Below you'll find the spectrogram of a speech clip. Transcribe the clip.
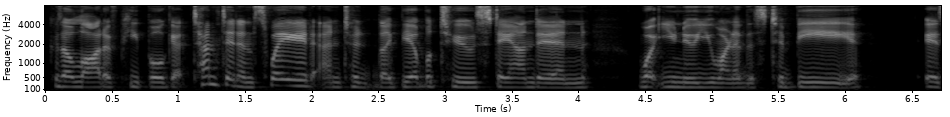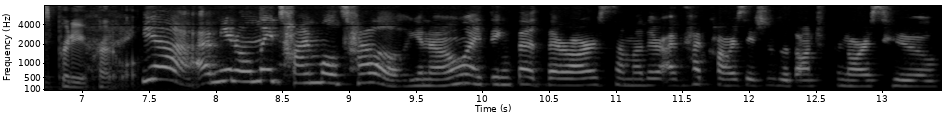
because a lot of people get tempted and swayed and to like be able to stand in what you knew you wanted this to be is pretty incredible. Yeah, I mean only time will tell, you know. I think that there are some other I've had conversations with entrepreneurs who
